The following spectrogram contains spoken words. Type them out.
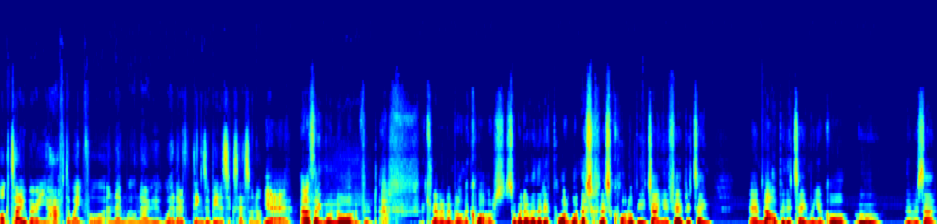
October, you have to wait for, and then we'll know whether things have been a success or not. Yeah, and I think we'll know. If it, I can never remember all the quarters. So whenever they report what this this quarter will be, January February time, um, that'll be the time when you go, ooh, there was a,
